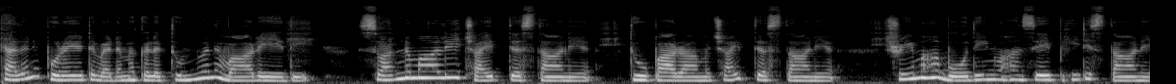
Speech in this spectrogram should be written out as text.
කැලණිපුරයට වැඩම කළ තුන්වන වාරයේදී ස්වර්ණමාලී චෛත්‍ය ස්ථානය, තූපාරාම චෛත්‍ය ස්ථානය, ශ්‍රී මහ බෝධීන් වහන්සේ පිහිටි ස්ථානය,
